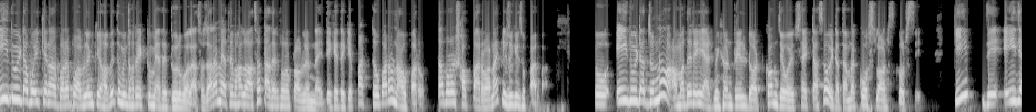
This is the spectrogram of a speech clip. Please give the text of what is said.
এই দুইটা বই কেনার পরে প্রবলেম কি হবে? তুমি ধরো একটু ম্যাথে দুর্বল আছো। যারা ম্যাথে ভালো আছো, তাদের কোনো প্রবলেম নাই। দেখে দেখে পারতেও পারো, নাও পারো। তারপরে সব পারবা না, কিছু কিছু পারবা। তো এই দুইটার জন্য আমাদের এই অ্যাডমিশন ড্রিল ডট কম যে ওয়েবসাইটটা আছে, ওইটাতে আমরা কোর্স লঞ্চ করছি। কি? যে এই যে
